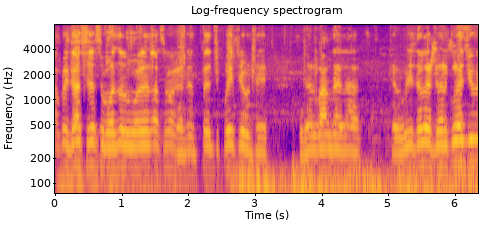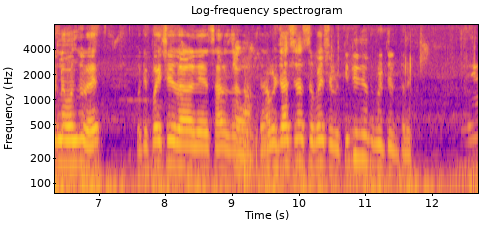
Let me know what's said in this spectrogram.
आपले जास्तीत जास्त मजूर वळेल असं बघा त्यांचे पैसे होते घर बांधायला ते त्याला घरकुलाची योजना मंजूर आहे. ते पैसे जळाले सारं जळाले. त्यामुळे जास्तीत जास्त पैसे किती दिवस मिळतील तरी? हे येत.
